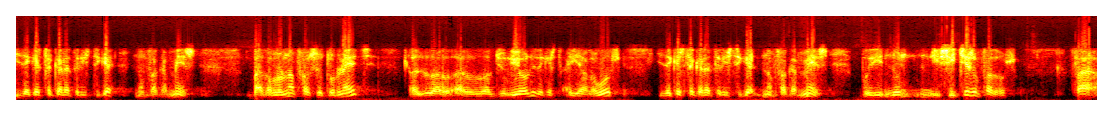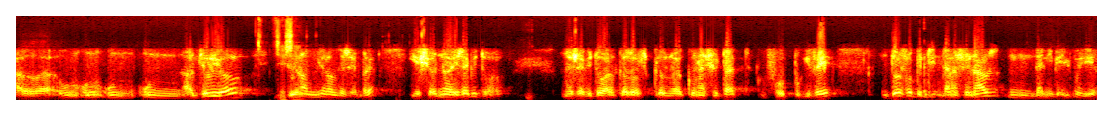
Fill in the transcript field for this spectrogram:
i d'aquesta característica no en fa cap més. Badalona fa el seu torneig el, el, el, el juliol i, i a l'agost, i d'aquesta característica no en fa cap més. Vull dir, no, ni Sitges en fa dos fa el, un, un, un, el juliol sí, sí. i un al desembre. I això no és habitual. No és habitual que, dos, que, una, que una ciutat pugui fer dos Opens internacionals de nivell, vull dir,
